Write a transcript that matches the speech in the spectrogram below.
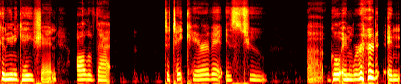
communication, all of that. To take care of it is to uh, go inward and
